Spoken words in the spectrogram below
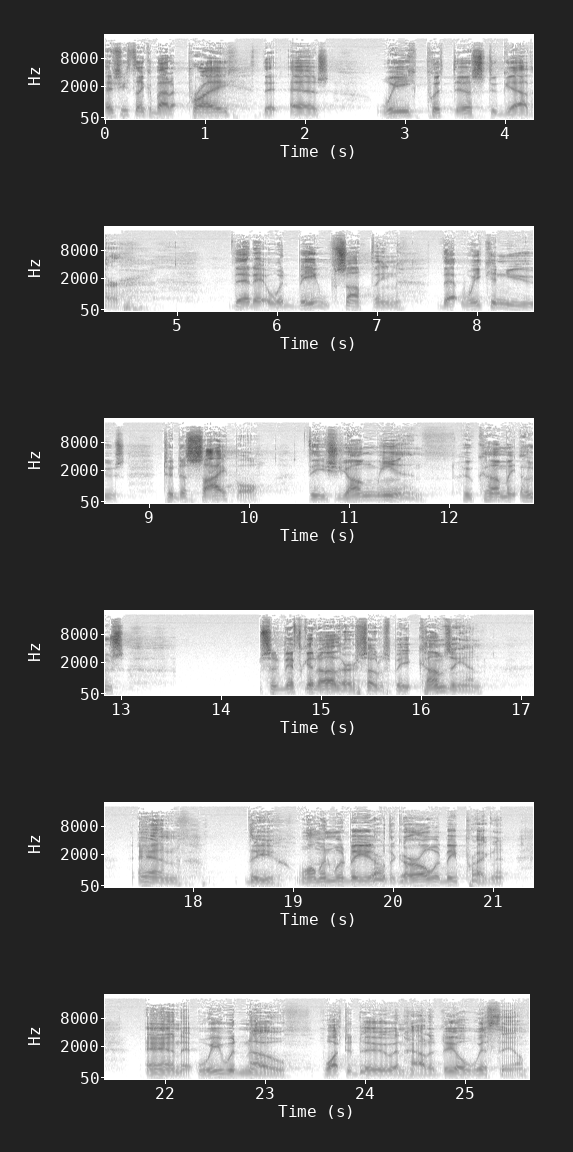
as you think about it, pray that as we put this together, that it would be something that we can use to disciple these young men who come, whose significant other, so to speak, comes in, and the woman would be, or the girl would be pregnant, and we would know what to do and how to deal with them.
